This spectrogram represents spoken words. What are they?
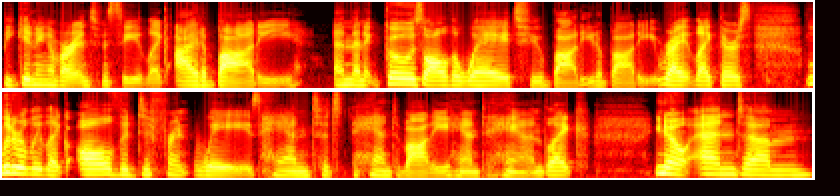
beginning of our intimacy like eye to body and then it goes all the way to body to body right like there's literally like all the different ways hand to hand to body hand to hand like you know and um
